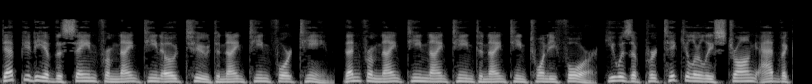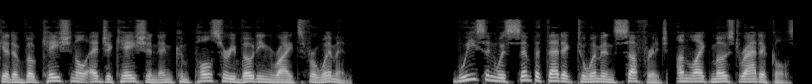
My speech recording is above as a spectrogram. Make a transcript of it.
Deputy of the Seine from 1902 to 1914, then from 1919 to 1924, he was a particularly strong advocate of vocational education and compulsory voting rights for women. Buisson was sympathetic to women's suffrage, unlike most radicals,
